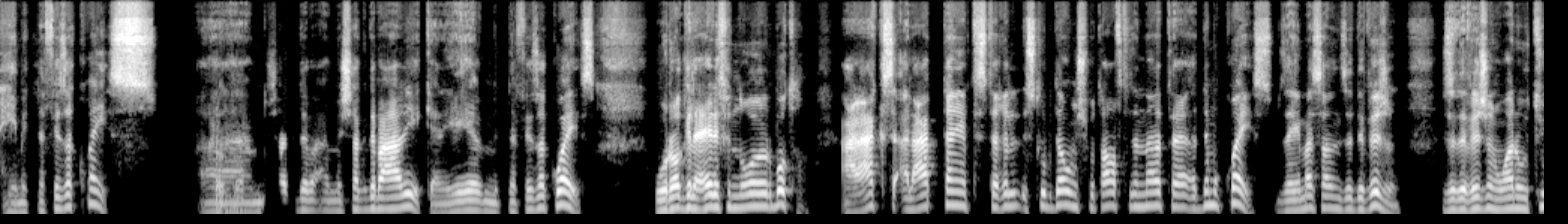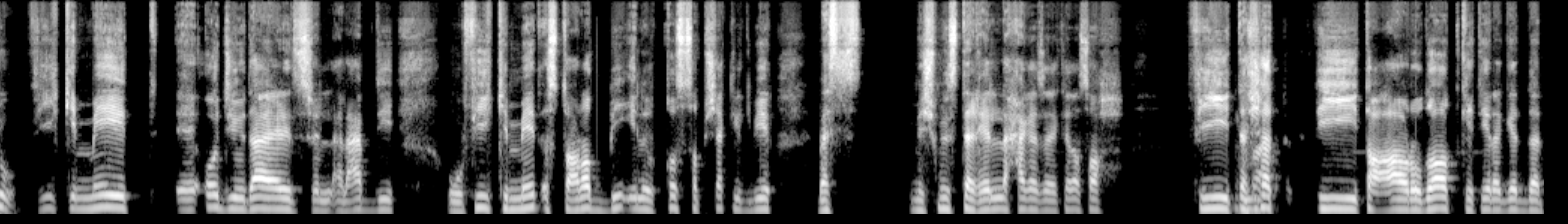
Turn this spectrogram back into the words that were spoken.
هي متنفذة كويس. آه بالضبط. مش هكدب مش هكدب عليك يعني هي متنفذة كويس والراجل عرف إن هو يربطها. على عكس ألعاب تانية بتستغل الأسلوب ده ومش بتعرف انها تقدمه كويس زي مثلا ذا ديفيجن ذا ديفيجن 1 و 2 في كمية audio diaries في الألعاب دي وفي كمية استعراض بيئي للقصة بشكل كبير بس مش مستغل حاجة زي كده صح؟ في تشتت في تعارضات كتيرة جدا.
